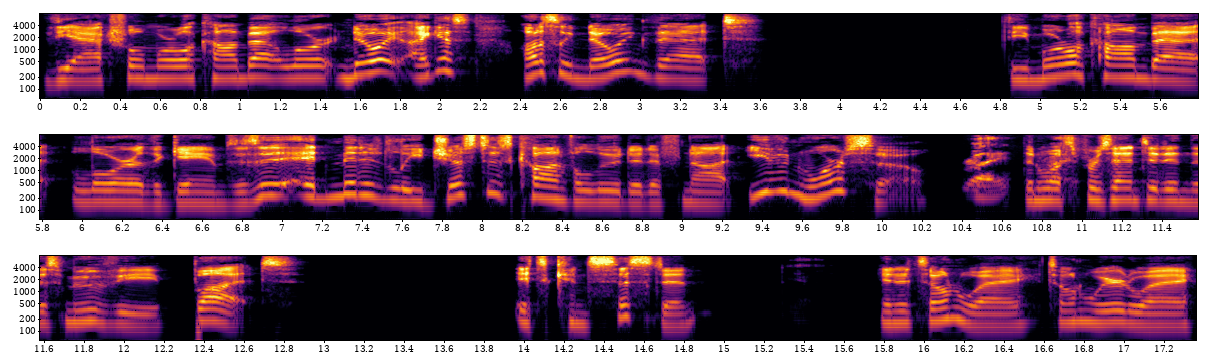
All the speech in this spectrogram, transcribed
the actual Mortal Kombat lore. Knowing I guess honestly knowing that the Mortal Kombat lore of the games is admittedly just as convoluted, if not even more so, right than what's presented in this movie, but it's consistent Yeah. in its own way, its own weird way.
